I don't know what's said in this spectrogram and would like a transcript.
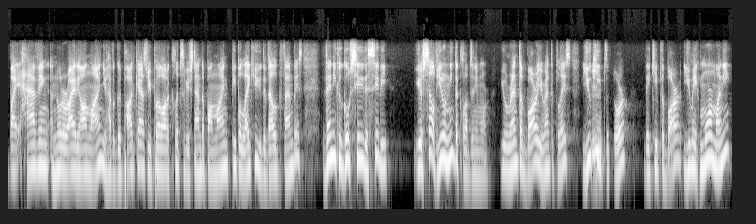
by having a notoriety online, you have a good podcast, or you put a lot of clips of your stand up online, people like you, you develop a fan base, then you could go city to city yourself. You don't need the clubs anymore. You rent a bar, you rent a place, you keep the door, they keep the bar, you make more money.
